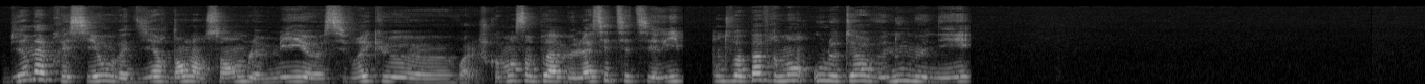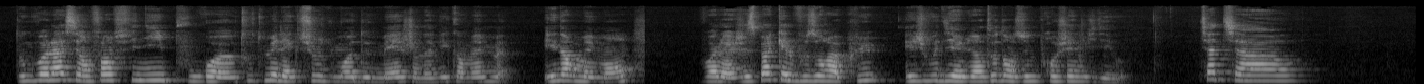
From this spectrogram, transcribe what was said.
bien apprécié, on va dire, dans l'ensemble, mais c'est vrai que voilà, je commence un peu à me lasser de cette série. On ne voit pas vraiment où l'auteur veut nous mener. Donc voilà, c'est enfin fini pour toutes mes lectures du mois de mai, j'en avais quand même énormément. Voilà, j'espère qu'elle vous aura plu et je vous dis à bientôt dans une prochaine vidéo. Ciao ciao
